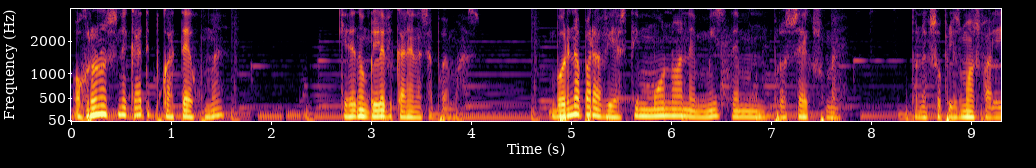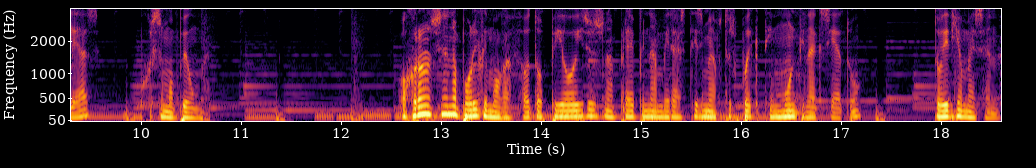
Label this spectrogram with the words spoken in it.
Ο χρόνος είναι κάτι που κατέχουμε και δεν τον κλέβει κανένας από εμάς μπορεί να παραβιαστεί μόνο αν εμείς δεν προσέξουμε τον εξοπλισμό ασφαλείας που χρησιμοποιούμε. Ο χρόνος είναι ένα πολύτιμο αγαθό το οποίο ίσως να πρέπει να μοιραστείς με αυτούς που εκτιμούν την αξία του, το ίδιο με σένα.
